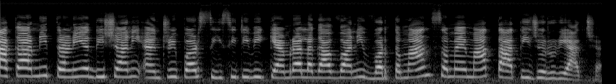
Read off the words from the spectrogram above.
આકારની ત્રણેય દિશાની એન્ટ્રી પર સીસીટીવી કેમેરા લગાવવાની વર્તમાન સમયમાં તાતી જરૂરિયાત છે.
